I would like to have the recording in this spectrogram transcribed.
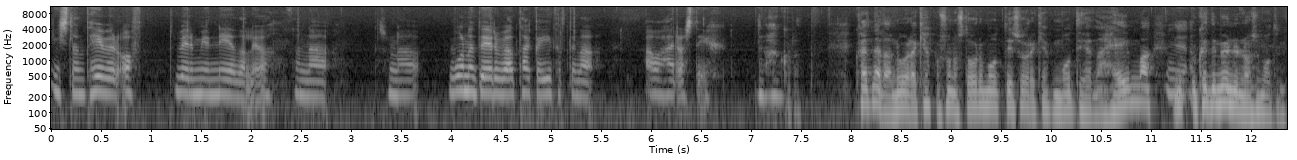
Ísland hefur oft verið mjög neðalega þannig að svona, vonandi erum við að taka íþróttina á hæra stig. Akkurat. Hvernig er það? Nú er það að keppa svona stóru móti, svo er það að keppa móti hérna heima. Já. Hvernig er munun á þessum mótum?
